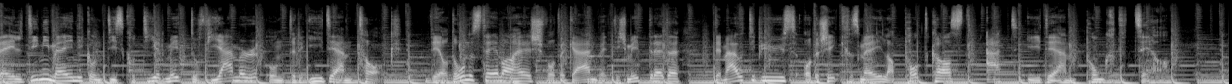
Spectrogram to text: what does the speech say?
Teil deine Meinung und diskutiere mit auf Yammer unter IDM Talk. Wenn du ein Thema hast, das du gerne mitreden möchtest, dann melde dich bei uns oder schick ein Mail an podcast.idm.ch.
